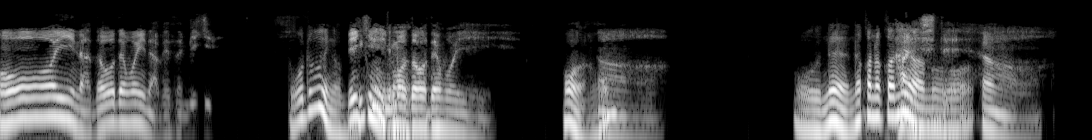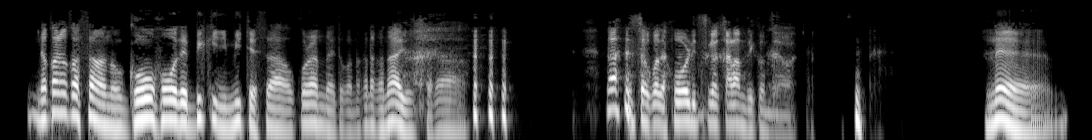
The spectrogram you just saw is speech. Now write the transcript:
もういいな、どうでもいいな、別にビキどうでもいいの？ニ。ビキニもう。どうでもいい。うそうなの？ん。もうね、なかなかね、あの、うん。なかなかさ、あの、合法でビキニ見てさ、怒られないとかなかなかないですから。なんでそこで法律が絡んでいくんだよ。ねえ。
